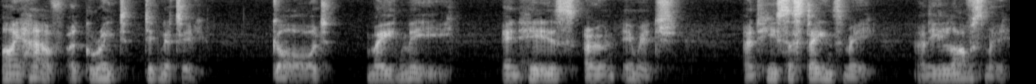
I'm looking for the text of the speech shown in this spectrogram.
I have a great dignity. God made me in His own image, and He sustains me and He loves me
